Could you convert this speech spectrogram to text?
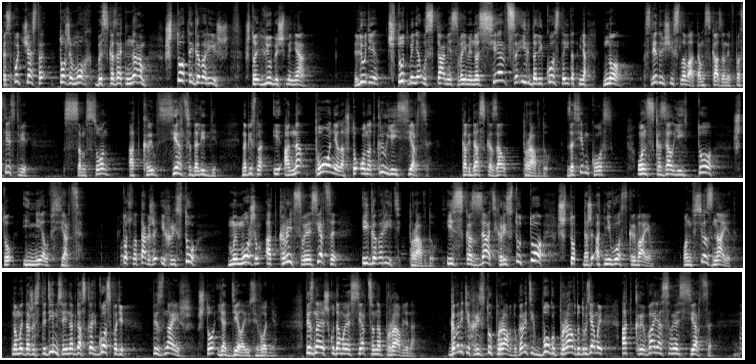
Господь часто тоже мог бы сказать нам, что ты говоришь, что любишь меня. Люди чтут меня устами своими, но сердце их далеко стоит от меня. Но следующие слова там сказаны впоследствии. Самсон открыл сердце Далиде. Написано, и она поняла, что он открыл ей сердце, когда сказал правду. За семь коз он сказал ей то, что имел в сердце. Точно так же и Христу мы можем открыть свое сердце и говорить правду, и сказать Христу то, что даже от Него скрываем. Он все знает, но мы даже стыдимся иногда сказать, Господи, Ты знаешь, что я делаю сегодня. Ты знаешь, куда мое сердце направлено. Говорите Христу правду, говорите Богу правду, друзья мои, открывая свое сердце –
